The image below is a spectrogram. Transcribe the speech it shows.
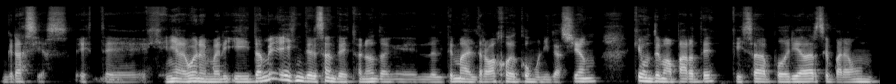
Gracias. Este, genial. Bueno, y, también es interesante esto, ¿no? El, tema del trabajo de comunicación, que es un tema aparte, quizá podría darse para un,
